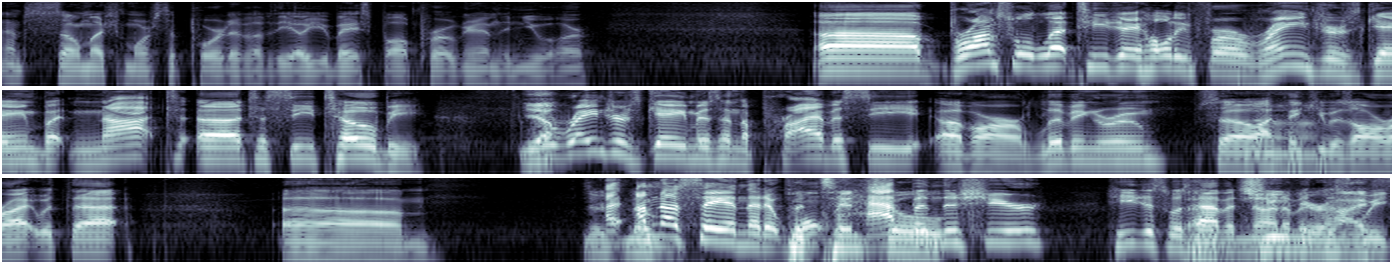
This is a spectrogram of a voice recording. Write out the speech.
I'm so much more supportive of the OU baseball program than you are. Uh, Bronx will let TJ Holding for a Rangers game, but not uh, to see Toby. The Rangers game is in the privacy of our living room, so I think Uh-huh. he was all right with that. Um, I, no I'm not saying that it won't happen this year. He just was uh, having none of it junior high weekend.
